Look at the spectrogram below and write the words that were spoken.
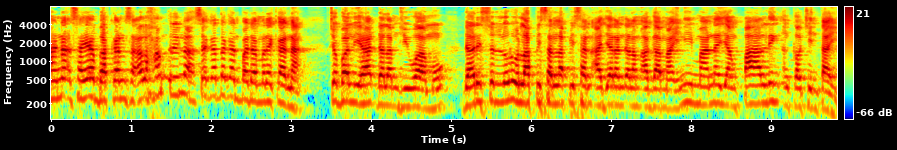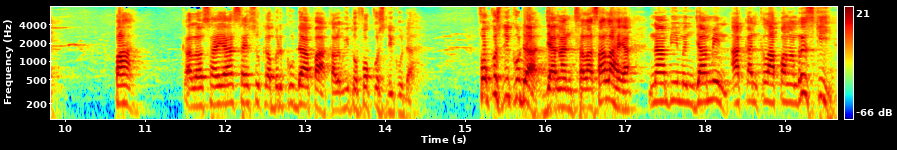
anak saya bahkan alhamdulillah saya katakan pada mereka nak, coba lihat dalam jiwamu dari seluruh lapisan-lapisan ajaran dalam agama ini mana yang paling engkau cintai. Pak, kalau saya saya suka berkuda pak, kalau begitu fokus di kuda. Fokus di kuda, jangan salah-salah ya. Nabi menjamin akan kelapangan rezeki,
